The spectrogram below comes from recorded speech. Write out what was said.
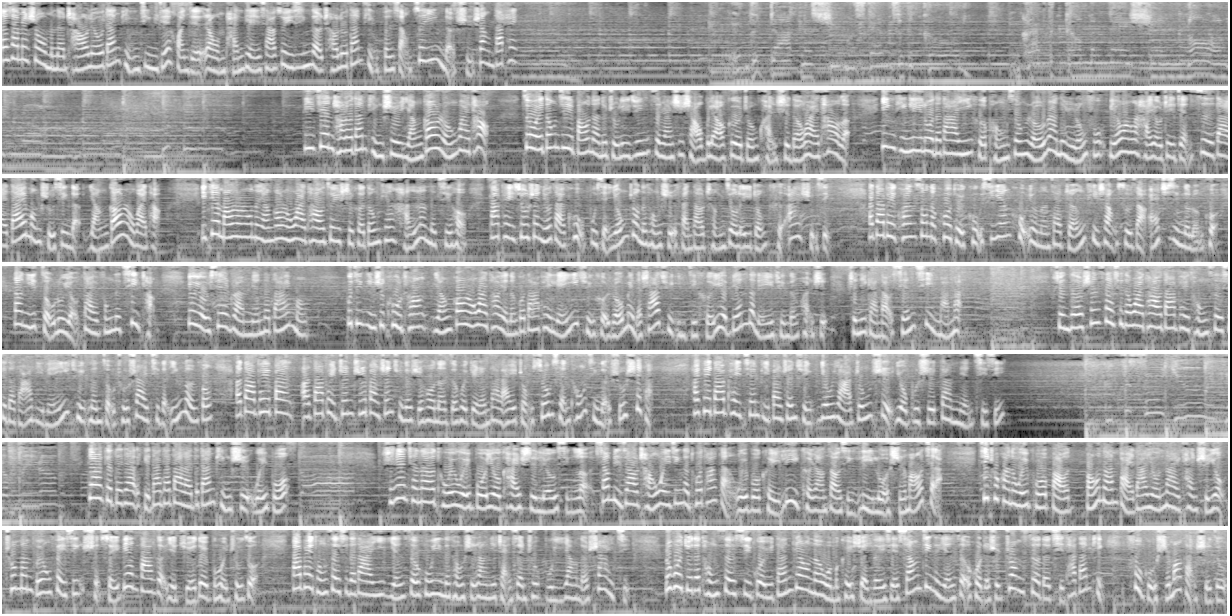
的，下面是我们的潮流单品进阶环节，让我们盘点一下最新的潮流单品，分享最硬的时尚搭配。第一件潮流单品是羊羔绒外套。作为冬季保暖的主力军，自然是少不了各种款式的外套了。硬挺利落的大衣和蓬松柔软的羽绒服，别忘了还有这件自带呆萌属性的羊羔绒外套。一件毛茸茸的羊羔绒外套最适合冬天寒冷的气候，搭配修身牛仔裤，不显臃肿的同时，反倒成就了一种可爱属性。而搭配宽松的阔腿裤、吸烟裤，又能在整体上塑造 H 型的轮廓，让你走路有带风的气场，又有些软绵的呆萌。不仅仅是裤窗，羊羔绒外套也能够搭配连衣裙和柔美的纱裙，以及荷叶边的连衣裙等款式，使你感到仙气满满。选择深色系的外套搭配同色系的打底连衣裙，能走出帅气的英伦风；而搭配半而搭配针织半身裙的时候呢，则会给人带来一种休闲通勤的舒适感。还可以搭配铅笔半身裙，优雅中式又不失干练气息。第二个大家给大家带来的单品是围脖。十年前的土围围脖又开始流行了。相比较长围巾的拖沓感，围脖可以立刻让造型利落时髦起来。基础款的围脖保保暖百搭又耐看实用，出门不用费心，随随便搭个也绝对不会出错。搭配同色系的大衣，颜色呼应的同时，让你展现出不一样的帅气。如果觉得同色系过于单调呢，我们可以选择一些相近的颜色或者是撞色的其他单品，复古时髦感十足。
